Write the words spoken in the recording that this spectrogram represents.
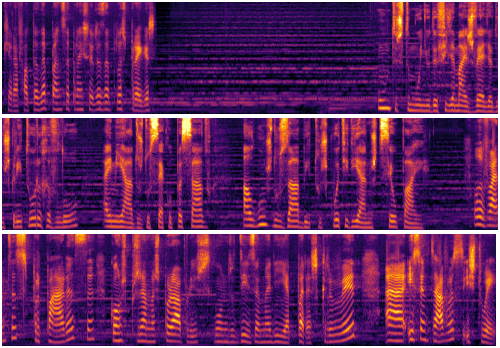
que era a falta da pança para encher as amplas pregas. Um testemunho da filha mais velha do escritor revelou, em meados do século passado, alguns dos hábitos cotidianos de seu pai. Levanta-se, prepara-se, com os pijamas próprios, segundo diz a Maria, para escrever, uh, e sentava-se, isto é,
